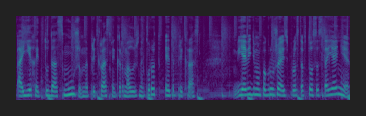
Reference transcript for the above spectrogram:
а ехать туда с мужем на прекрасный горнолыжный курорт, это прекрасно. Я, видимо, погружаюсь просто в то состояние,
